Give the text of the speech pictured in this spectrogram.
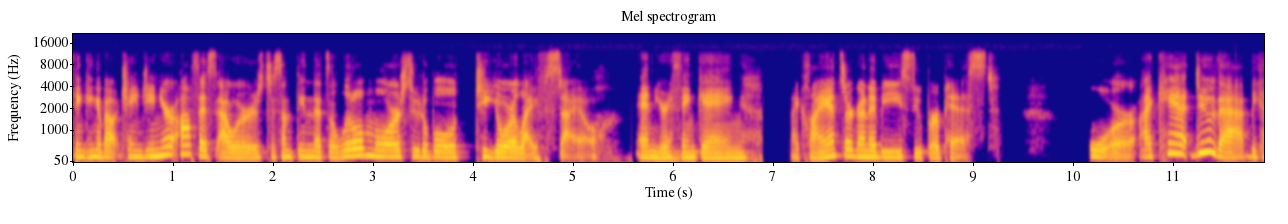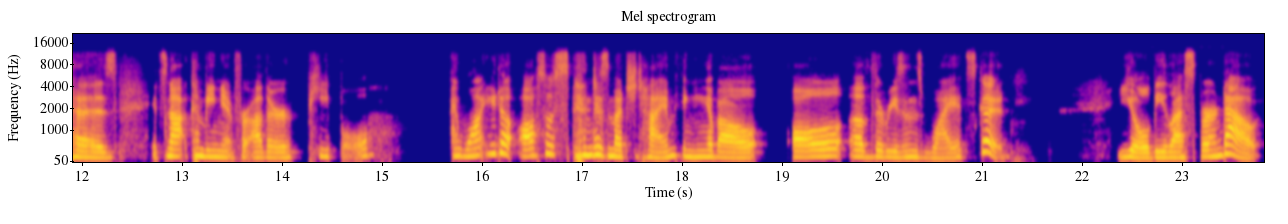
thinking about changing your office hours to something that's a little more suitable to your lifestyle. And you're thinking, my clients are going to be super pissed. Or I can't do that because it's not convenient for other people. I want you to also spend as much time thinking about all of the reasons why it's good. You'll be less burned out.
